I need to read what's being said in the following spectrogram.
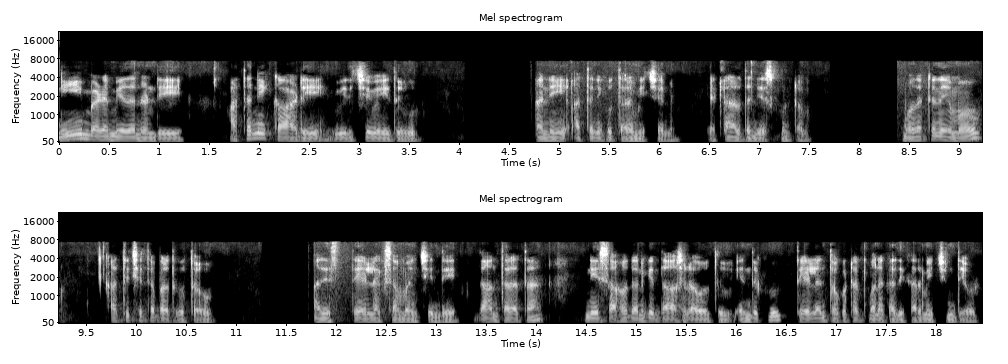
నీ మెడ మీద నుండి అతని కాడి విరిచివేయుదువు. అని అతనికి ఉత్తరం ఇచ్చాను. ఎట్లా అర్థం చేసుకుంటాం? మొదటనేమో కత్తి చేత బ్రతుకుతావు. అది తేళ్ళకు సంబంధించింది. దాని తర్వాత నీ సహోదరునికి దాసుడు అవుతూ ఎందుకు? తేళ్ళను తొకటకు మనకు అధికారం ఇచ్చింది దేవుడు.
